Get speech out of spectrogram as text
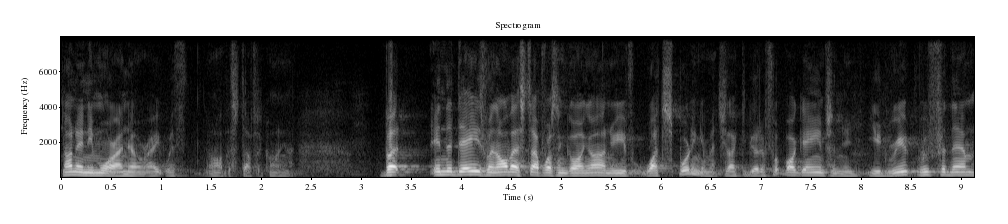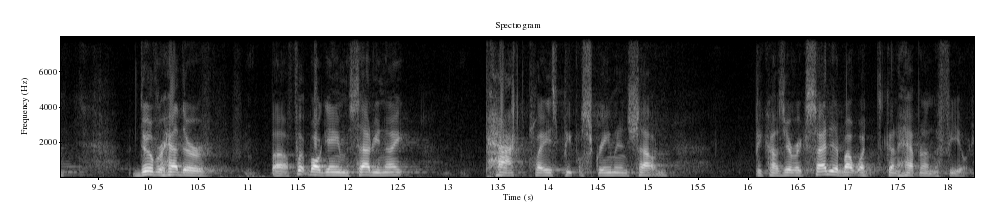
Not anymore, I know, right, with all the stuff that's going on. But in the days when all that stuff wasn't going on, you watched sporting events. You like to go to football games and you'd root for them. Dover had their uh, football game Saturday night, packed place, people screaming and shouting because they were excited about what's going to happen on the field.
